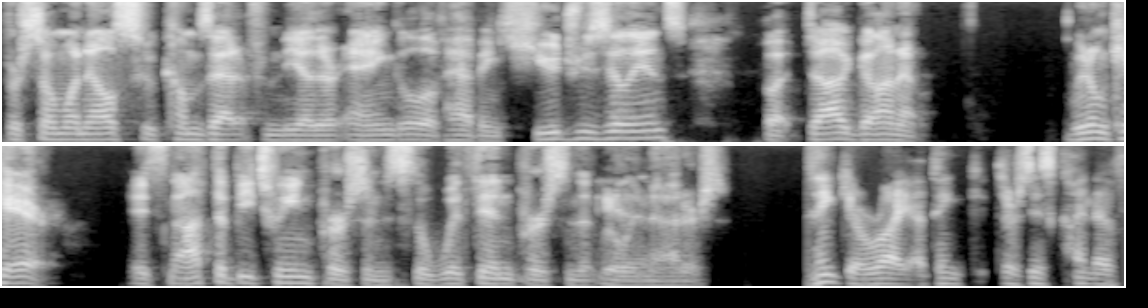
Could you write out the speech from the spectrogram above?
for someone else who comes at it from the other angle of having huge resilience. But doggone it, we don't care. It's not the between person, it's the within person that really yeah. matters. I think you're right. I think there's this kind of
